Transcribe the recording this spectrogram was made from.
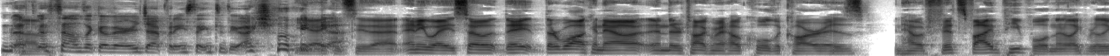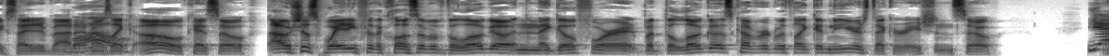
that, um, that sounds like a very Japanese thing to do. Actually, Yeah, I can see that. Anyway, so they they're walking out and they're talking about how cool the car is and how it fits five people, and they're like really excited about it. And I was like, oh, okay. So I was just waiting for the close up of the logo, and then they go for it, but the logo is covered with like a New Year's decoration. So I Yeah.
